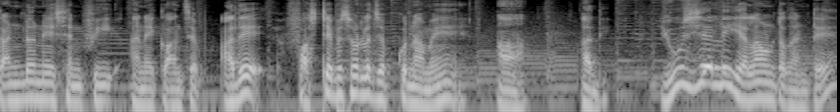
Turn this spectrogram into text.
కండోనేషన్ ఫీ అనే కాన్సెప్ట్ అదే ఫస్ట్ ఎపిసోడ్లో చెప్పుకున్నామే. అది. యూజువల్లీ ఎలా ఉంటుందంటే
